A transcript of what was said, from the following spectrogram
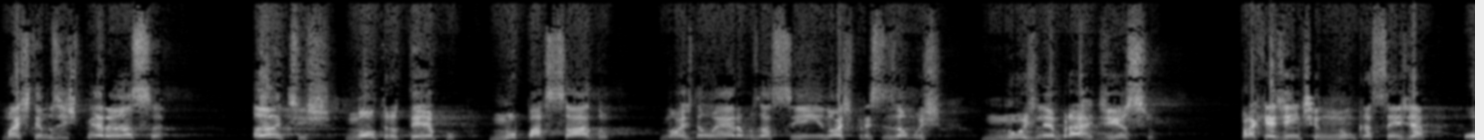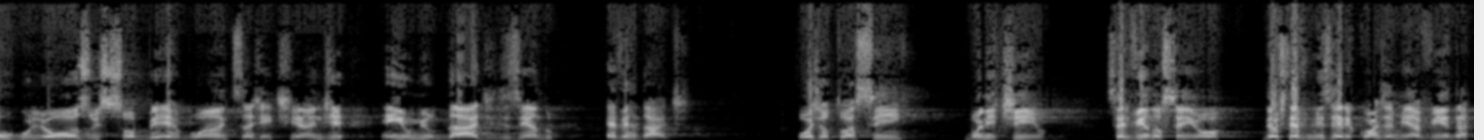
mas temos esperança. Antes, no outro tempo, no passado, nós não éramos assim e nós precisamos nos lembrar disso, para que a gente nunca seja orgulhoso e soberbo. Antes, a gente ande em humildade, dizendo: é verdade. Hoje eu estou assim, bonitinho, servindo ao Senhor, Deus teve misericórdia da minha vida,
